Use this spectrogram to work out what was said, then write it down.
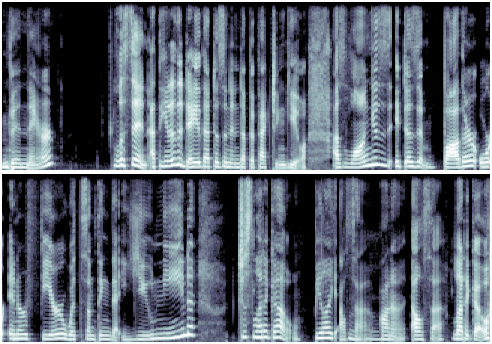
been there. Listen, at the end of the day, that doesn't end up affecting you. As long as it doesn't bother or interfere with something that you need, just let it go. Be like Elsa, mm-hmm. Anna, Elsa, let it go.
